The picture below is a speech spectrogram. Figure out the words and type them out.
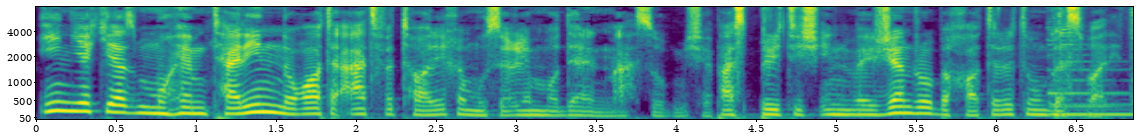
این یکی از مهمترین نقاط عطف تاریخ موسیقی مدرن محسوب میشه. پس بریتیش اینویژن رو به خاطرتون بسپارید.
